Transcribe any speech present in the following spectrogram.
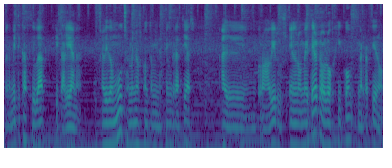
la mítica ciudad italiana. Ha habido mucha menos contaminación gracias al coronavirus. En lo meteorológico, me refiero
